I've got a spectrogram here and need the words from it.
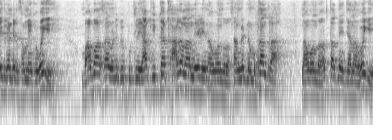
ಐದು ಗಂಟೆಗೆ ಸಮಯಕ್ಕೆ ಹೋಗಿ ಬಾಬಾ ಸಾಹೇಬ್ ಅಂಬೇಡ್ಕರ್ ಪುತ್ಲಿ ಯಾಕೆ ಇಕ್ಕಕ್ಕೆ ಆಗಲ್ಲ ಅಂತ ಹೇಳಿ ನಾವು ಒಂದು ಸಂಘಟನೆ ಮುಖಾಂತರ ನಾವು ಒಂದು ಹತ್ತು, ಹದಿನೈದು ಜನ ಹೋಗಿ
